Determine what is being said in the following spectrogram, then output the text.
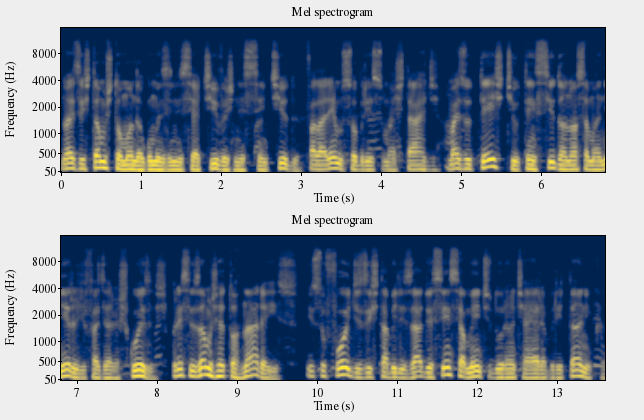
Nós estamos tomando algumas iniciativas nesse sentido, falaremos sobre isso mais tarde, mas o têxtil tem sido a nossa maneira de fazer as coisas. Precisamos retornar a isso. Isso foi desestabilizado essencialmente durante a Era Britânica,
